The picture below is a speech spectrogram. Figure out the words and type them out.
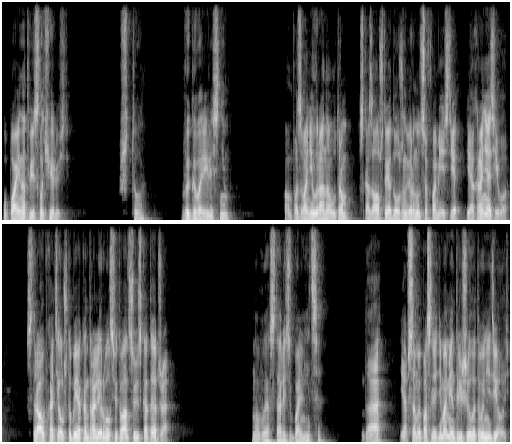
У Пайн отвисла челюсть. «Что? Вы говорили с ним?» Он позвонил рано утром, сказал, что я должен вернуться в поместье и охранять его. Страуб хотел, чтобы я контролировал ситуацию из коттеджа. «Но вы остались в больнице?» «Да, я в самый последний момент решил этого не делать,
